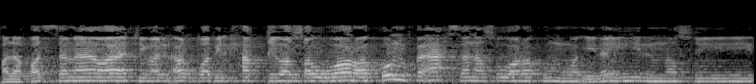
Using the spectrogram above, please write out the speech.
خلق السماوات والأرض بالحق وصوركم فأحسن صوركم وإليه المصير.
